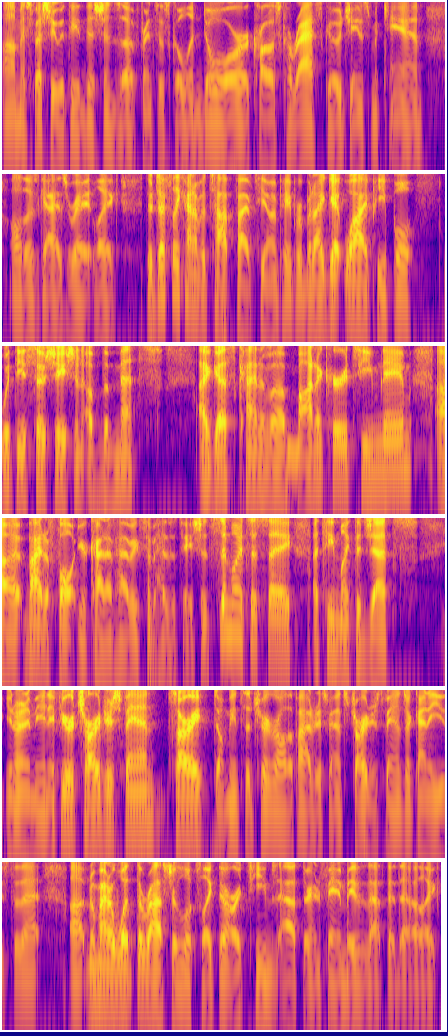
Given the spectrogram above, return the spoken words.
um, especially with the additions of Francisco Lindor, Carlos Carrasco, James McCann, all those guys, right? Like they're definitely kind of a top five team on paper. But I get why people, with the association of the Mets, I guess, kind of a moniker team name, uh, by default, you're kind of having some hesitation. It's similar to say a team like the Jets you know what I mean? If you're a Chargers fan, sorry, don't mean to trigger all the Padres fans. Chargers fans are kind of used to that. Uh, no matter what the roster looks like, there are teams out there and fan bases out there that are like,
